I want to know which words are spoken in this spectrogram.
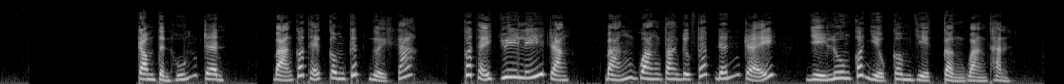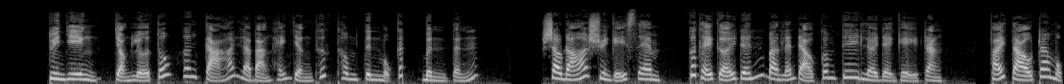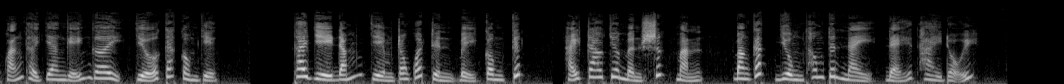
Trong tình huống trên, bạn có thể công kích người khác, có thể duy lý rằng bạn hoàn toàn được phép đến trễ vì luôn có nhiều công việc cần hoàn thành. Tuy nhiên, chọn lựa tốt hơn cả là bạn hãy nhận thức thông tin một cách bình tĩnh. Sau đó suy nghĩ xem có thể gửi đến ban lãnh đạo công ty lời đề nghị rằng phải tạo ra một khoảng thời gian nghỉ ngơi giữa các công việc. Thay vì đắm chìm trong quá trình bị công kích, hãy trao cho mình sức mạnh bằng cách dùng thông tin này để thay đổi.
